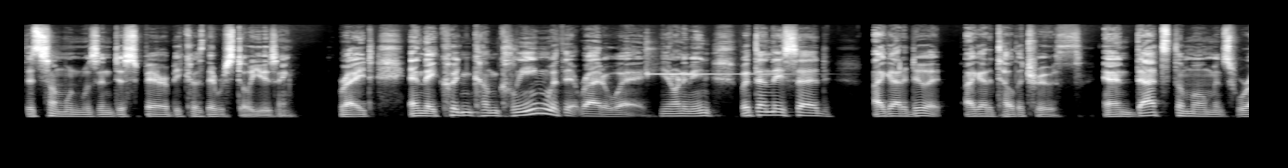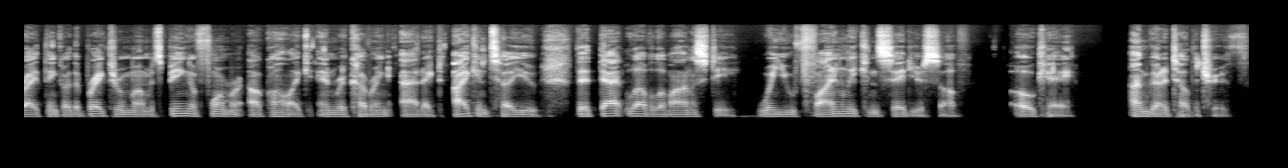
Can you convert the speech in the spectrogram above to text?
that someone was in despair because they were still using, right? And they couldn't come clean with it right away. You know what I mean? But then they said, I got to do it. I got to tell the truth. And that's the moments where I think are the breakthrough moments. Being a former alcoholic and recovering addict, I can tell you that that level of honesty, when you finally can say to yourself, okay, I'm going to tell the truth.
